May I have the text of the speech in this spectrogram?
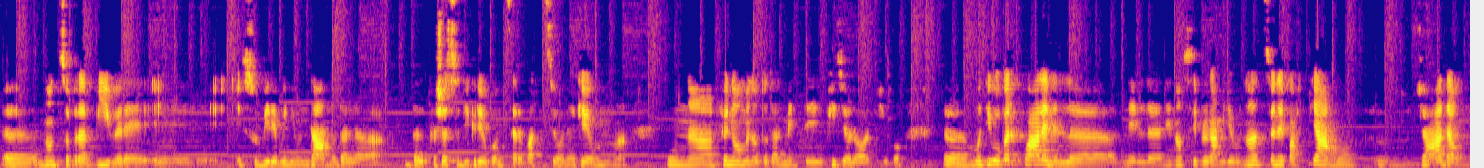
eh, non sopravvivere e, e, subire quindi un danno dal, dal, processo di crioconservazione, che è un, un fenomeno totalmente fisiologico. Eh, motivo per quale nel, nel, nei nostri programmi di vaccinazione partiamo eh, già da un,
